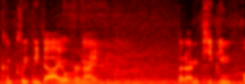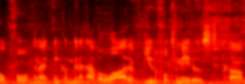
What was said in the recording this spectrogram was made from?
completely die overnight but I'm keeping hopeful, and I think I'm gonna have a lot of beautiful tomatoes to come.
